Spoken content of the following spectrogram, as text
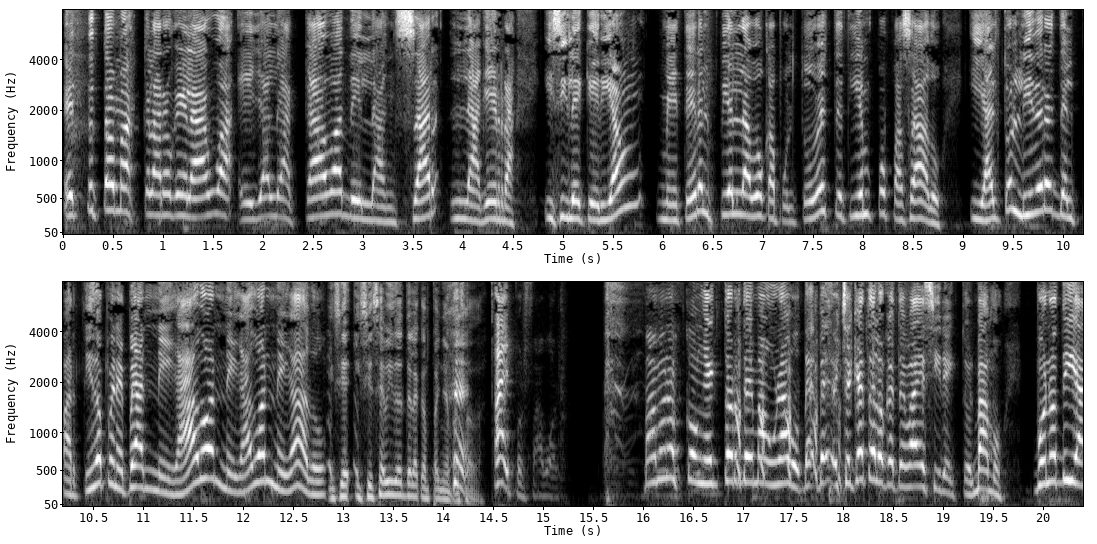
Esto está más claro que el agua. Ella le acaba de lanzar la guerra. Y si le querían meter el pie en la boca por todo este tiempo pasado y altos líderes del partido PNP han negado, han negado, han negado. ¿Y si, y si ese video es de la campaña pasada? Ay, por favor. Vámonos con Héctor de Maunabo. Ve, ve, Chécate lo que te va a decir Héctor. Vamos. Buenos días,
